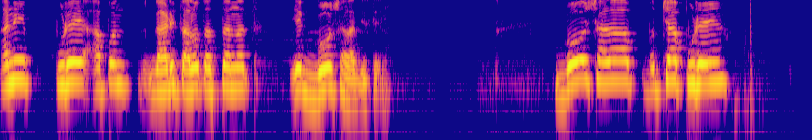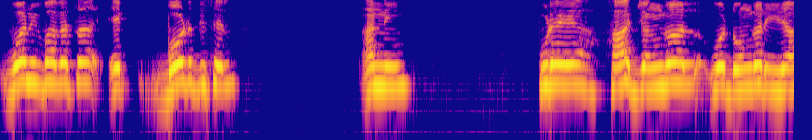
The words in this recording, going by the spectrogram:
आणि पुढे आपण गाडी चालवत असतानाच एक गोशाळा दिसेल. गोशाळाच्या पुढे वन विभागाचं एक बोर्ड दिसेल आणि पुढे हा जंगल व डोंगर एरिया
